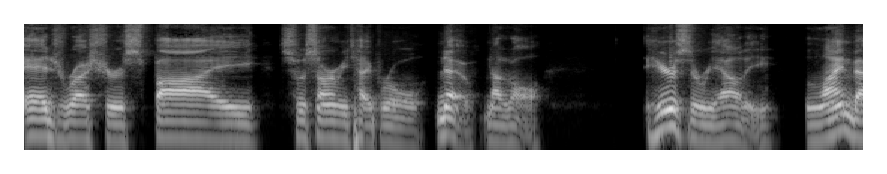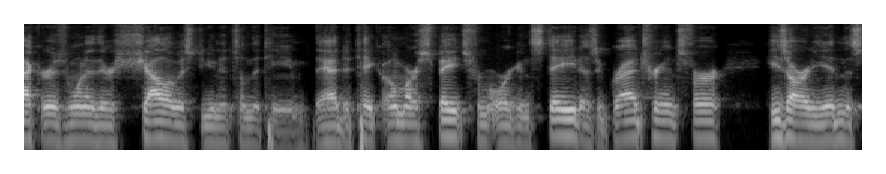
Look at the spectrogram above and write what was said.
edge rusher, spy, Swiss Army type role? No, not at all. Here's the reality. Linebacker is one of their shallowest units on the team. They had to take Omar Speights from Oregon State as a grad transfer. He's already in this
